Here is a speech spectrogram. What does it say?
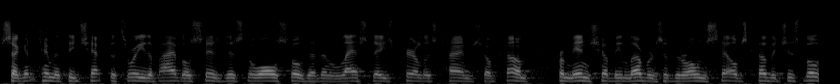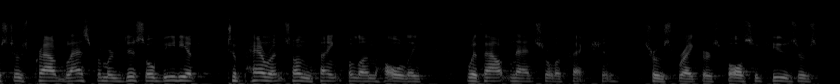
2 Timothy chapter 3, the Bible says this, know also that in the last days perilous times shall come, for men shall be lovers of their own selves, covetous, boasters, proud, blasphemers, disobedient to parents, unthankful, unholy, without natural affection, truce breakers, false accusers,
